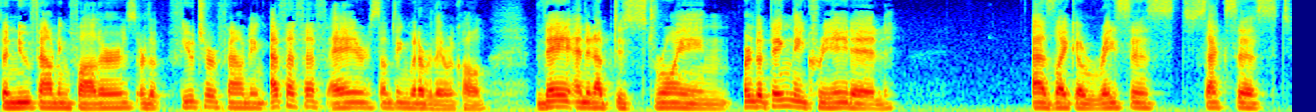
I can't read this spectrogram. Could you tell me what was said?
the new founding fathers or the future founding FFFA or something, whatever they were called, they ended up destroying, or the thing they created as like a racist, sexist,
